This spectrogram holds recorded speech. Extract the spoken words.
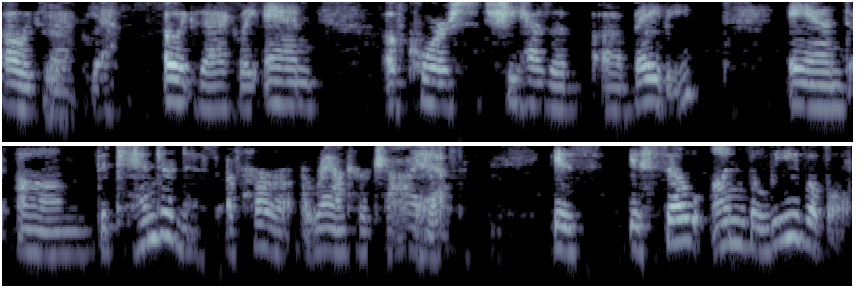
Oh, exactly. Yeah. Oh, exactly. And of course, she has a, a baby, and um, the tenderness of her around her child Yeah. is is so unbelievable.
